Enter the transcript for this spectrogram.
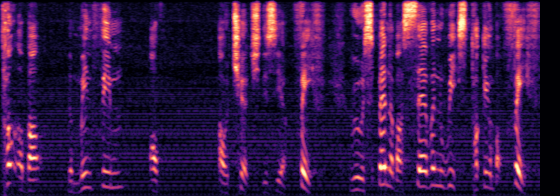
talk about the main theme of our church this year faith. We will spend about seven weeks talking about faith.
